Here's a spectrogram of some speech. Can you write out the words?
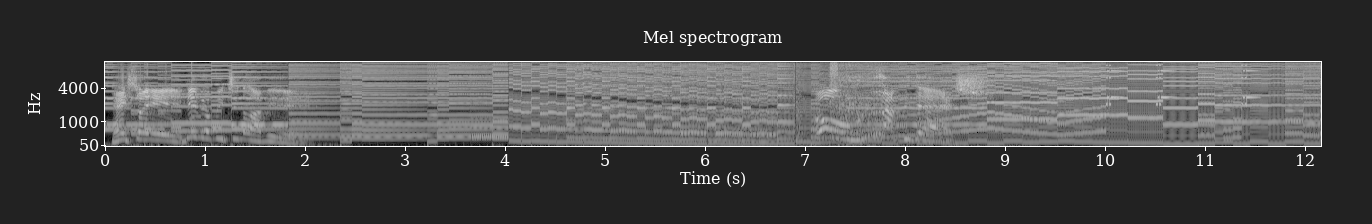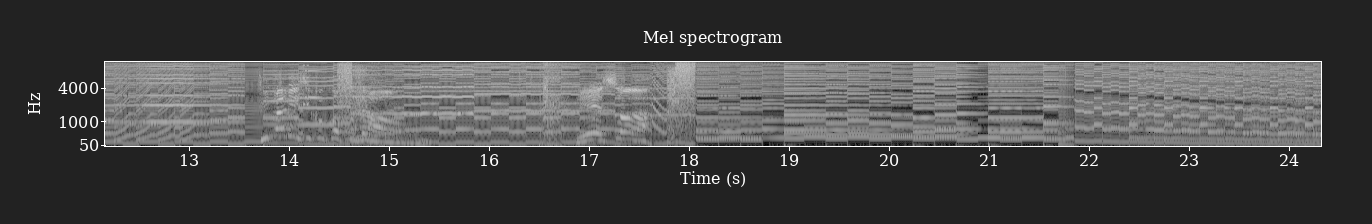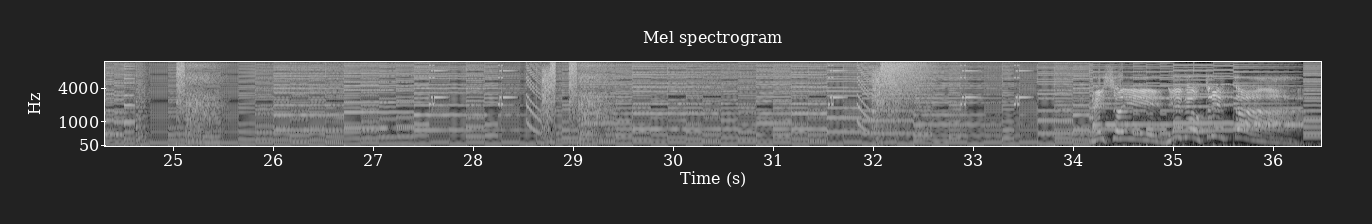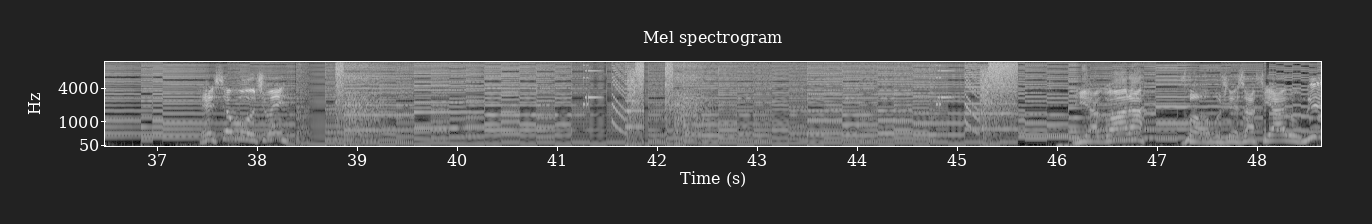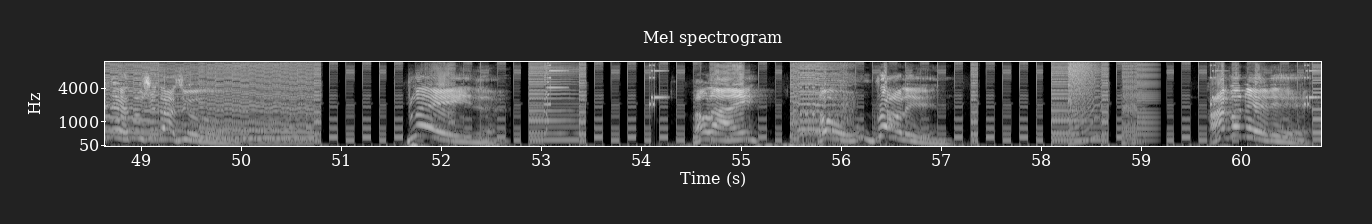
É isso aí, nível 29! Oh, Rapidash! Finalize com confusão! Isso! Isso aí, nível 30! Esse é o último, hein? E agora, vamos desafiar o líder do ginásio! Blaine! Vamos lá, hein? Oh, Growling! Água ele!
